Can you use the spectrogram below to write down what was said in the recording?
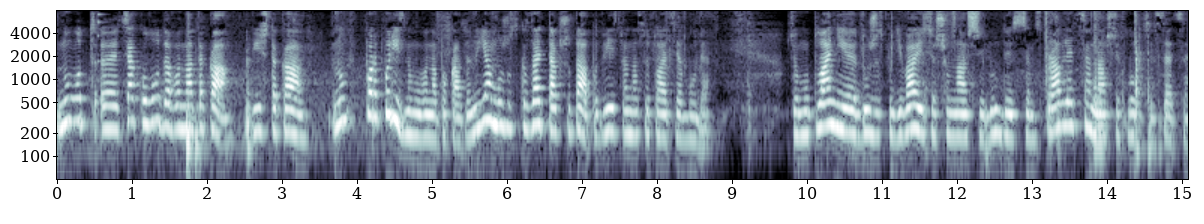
Ну, от е, ця колода, вона така, більш така, ну, по- по-різному вона показує. Ну, я можу сказати так, що так, подвійственна ситуація буде. В цьому плані дуже сподіваюся, що наші люди з цим справляться, наші хлопці все це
